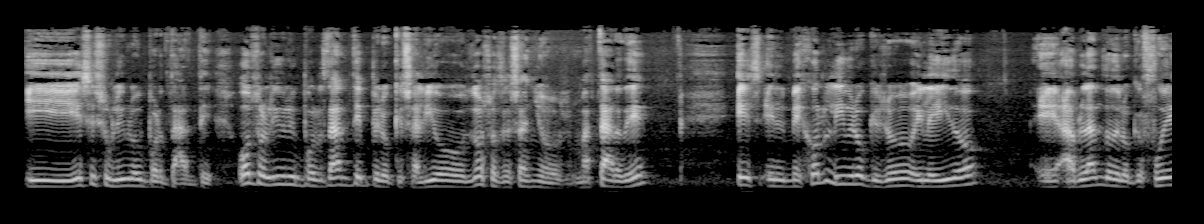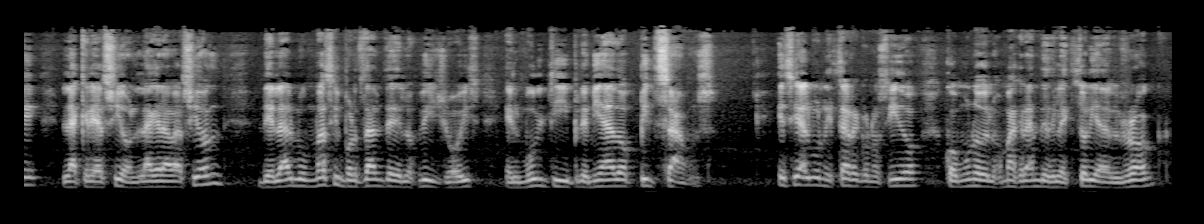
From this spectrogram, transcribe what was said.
Y ese es un libro importante. Otro libro importante, pero que salió dos o tres años más tarde, es el mejor libro que yo he leído eh, hablando de lo que fue la creación, la grabación del álbum más importante de los Beach Boys, el multipremiado Pete Sounds. Ese álbum está reconocido como uno de los más grandes de la historia del rock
